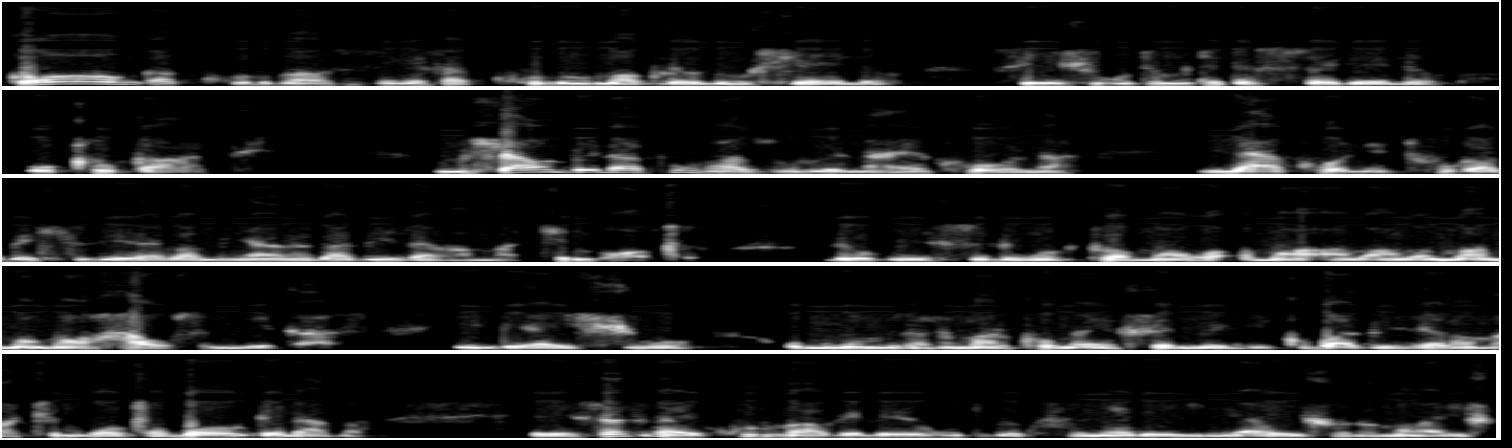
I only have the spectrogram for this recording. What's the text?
konke akukhuluma sifike sakukhuluma kulolu hlelo sisho ukuthi umthetho sisekelo uxhugaphi. Mhlawumbe lapho ungazulwe naye khona ila khona ethuka behlulela abamnyama babiza ngamathimboxo lokhu ngesilungu kuthiwa ama-house makers into eyayishiwo umnumzana uMalcolm X eMelika ubabize ngamathimboxo bonke laba. Eh sesingayikhuluma ke leyo ukuthi bekufuneke yini ayisho noma ngayisho.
